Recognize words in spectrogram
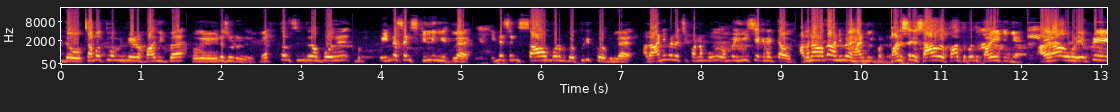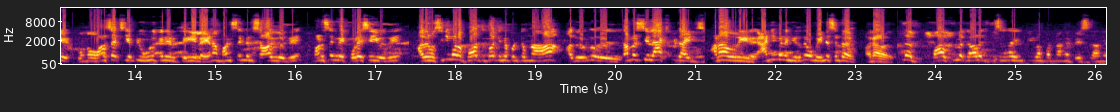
இந்த சமத்துவமின்மையோட பாதிப்பை ஒரு என்ன சொல்றது ரத்தம் சிந்துற போது இன்னசென்ஸ் கில்லிங் இருக்குல்ல இன்னசென்ஸ் சாகும் போது நமக்கு துடிப்பு வருது இல்ல அது அனிமல் வச்சு பண்ணும்போது ரொம்ப ஈஸியா கனெக்ட் ஆகுது. அதனாலதான் அனிமல் ஹேண்டில் பண்றேன் மனுஷங்க சாவதை பார்த்து பார்த்து பழகிட்டீங்க. அதனால உங்களுக்கு எப்படி உங்க மனசாட்சி எப்படி உழுக்குன்னு எனக்கு தெரியல. ஏன்னா மனுஷங்கள் சாகுவது மனுஷங்களை கொலை செய்வது அது நம்ம சினிமால பார்த்து பார்த்து என்ன பண்ணிட்டோம்னா அது வந்து ஒரு கமர்ஷியல் ஆக்ஸ்பெக்ட் ஆயிடுச்சு. ஆனா ஒரு அனிமல்ங்கிறது ரொம்ப இன்னசென்டா இருக்கு. அதனால காலேஜ் பசங்க எல்லாம் பண்ணாங்க பேசுறாங்க.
